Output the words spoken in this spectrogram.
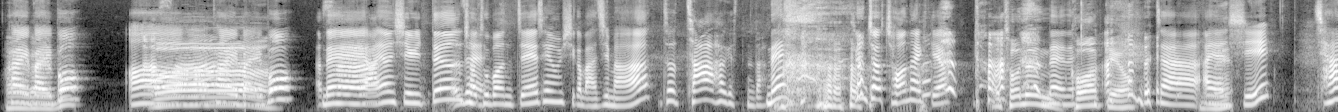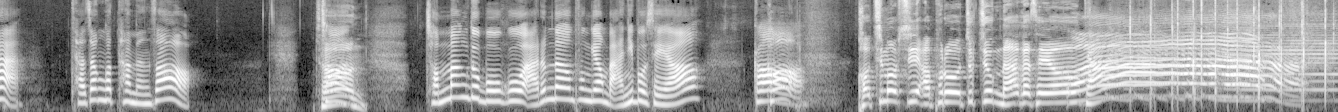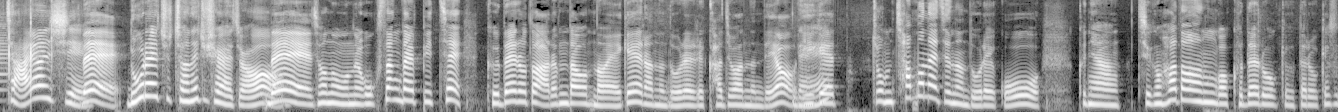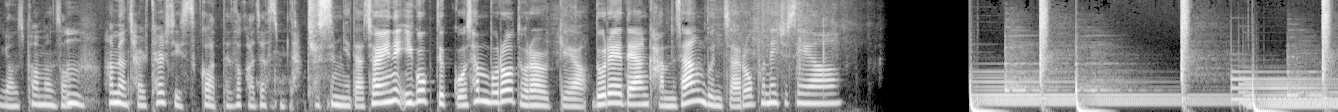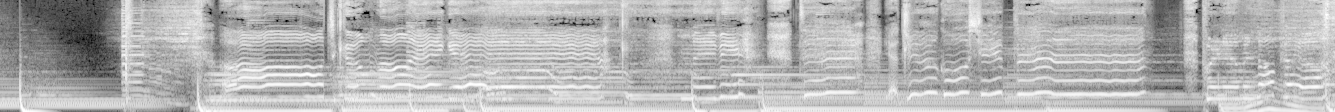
가위바위보. 아, 가위바위보. 네, 아연 씨 1등, 네. 저두 번째, 세훈 씨가 마지막. 저 자 하겠습니다. 네. 그럼 저 전 할게요. 어, 저는 네, 네. 거 할게요. 네. 자, 아연 씨. 자, 자전거 타면서 전. 전망도 보고 아름다운 풍경 많이 보세요. 거. 거. 거침없이 앞으로 쭉쭉 나아가세요. 와. 자, 아연 씨. 네. 노래 추천해 주셔야죠. 네, 저는 오늘 옥상 달빛의 그대로도 아름다운 너에게라는 노래를 가져왔는데요. 네. 이게 좀 차분해지는 노래고 그냥 지금 하던 거 그대로 그대로 계속 연습하면서 음. 하면 잘 탈 수 있을 것 같아서 가져왔습니다. 좋습니다. 저희는 이 곡 듣고 3부로 돌아올게요. 노래에 대한 감상 문자로 보내주세요. 싶은 볼륨을 높여요.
